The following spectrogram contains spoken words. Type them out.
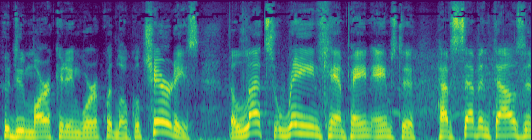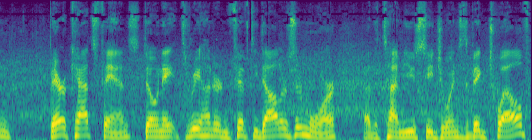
who do marketing work with local charities. The Let's Reign campaign aims to have 7,000 Bearcats fans donate $350 or more by the time UC joins the Big 12.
